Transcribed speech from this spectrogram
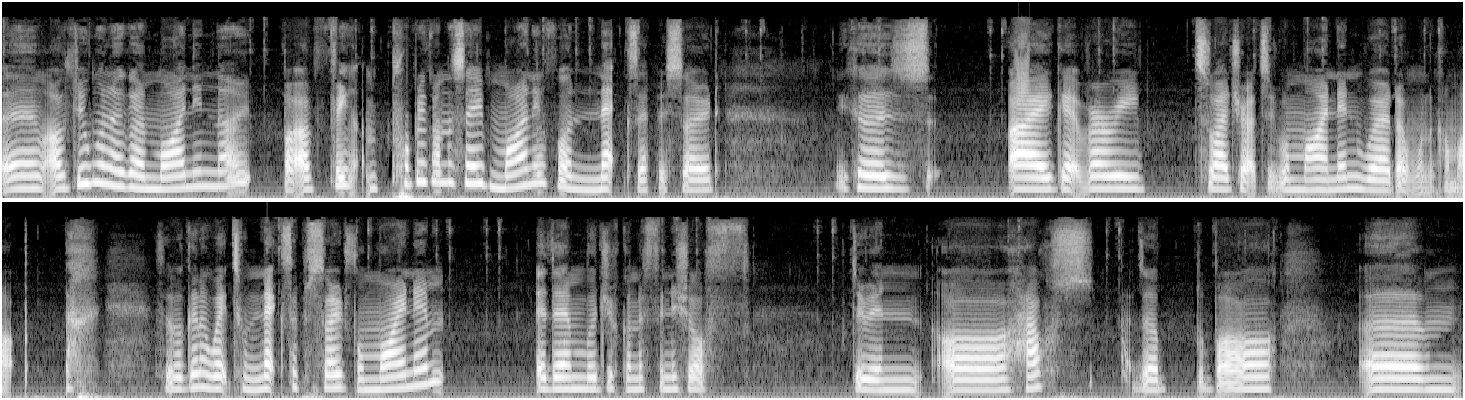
Um, I do want to go mining though, but I think I'm probably going to save mining for next episode because I get very sidetracked on mining where I don't want to come up. so we're going to wait till next episode for mining, and then we're just going to finish off doing our house, the the bar. Um,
